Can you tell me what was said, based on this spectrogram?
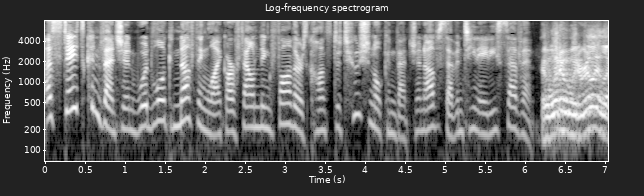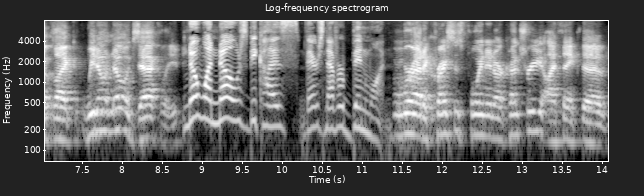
A state's convention would look nothing like our founding fathers' constitutional convention of 1787. And what it would really look like, we don't know exactly. No one knows because there's never been one. We're at a crisis point in our country. I think the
